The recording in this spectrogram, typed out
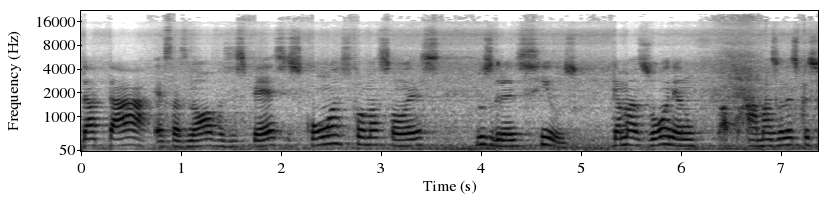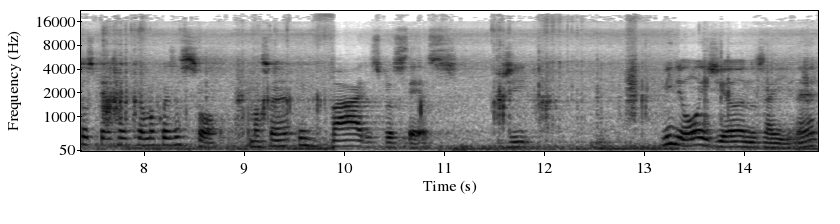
datar essas novas espécies com as formações dos grandes rios. Porque a Amazônia, não, a Amazônia as pessoas pensam que é uma coisa só. A Amazônia tem vários processos de milhões de anos aí, né?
